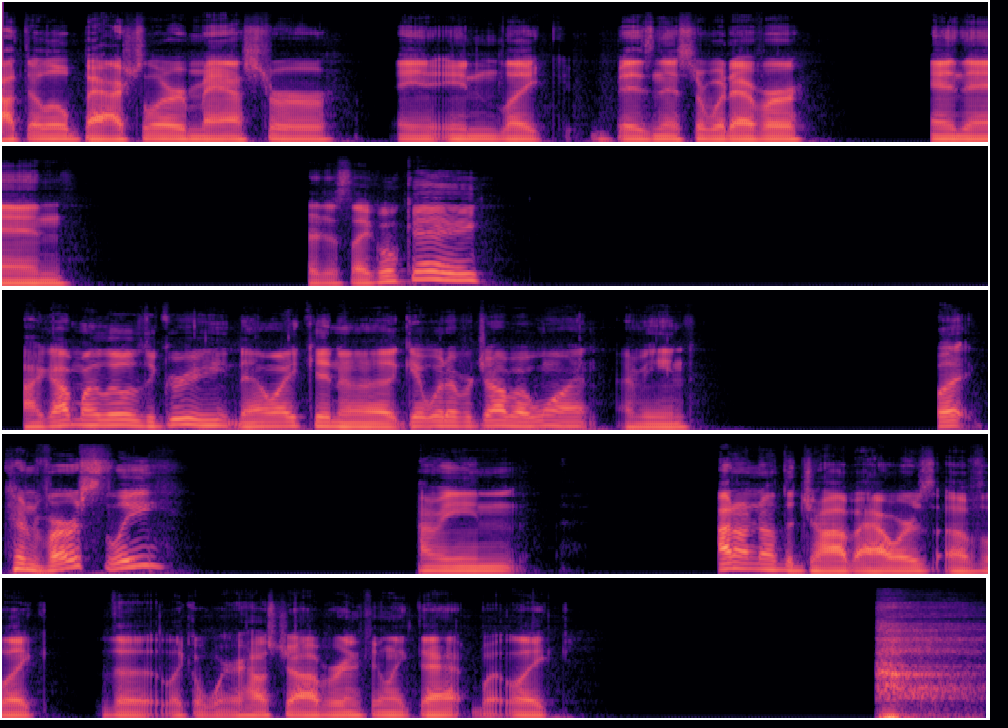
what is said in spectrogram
got their little bachelor, master in, in like business or whatever, and then they're just like, okay, I got my little degree. Now I can uh, get whatever job I want. I mean, but conversely, I mean, I don't know the job hours of like the like a warehouse job or anything like that, but like, I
